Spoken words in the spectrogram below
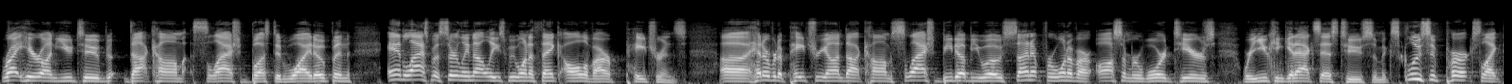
right here on YouTube.com slash busted wide open. And last but certainly not least, we want to thank all of our patrons. Uh, head over to patreon.com slash BWO. Sign up for one of our awesome reward tiers where you can get access to some exclusive perks like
